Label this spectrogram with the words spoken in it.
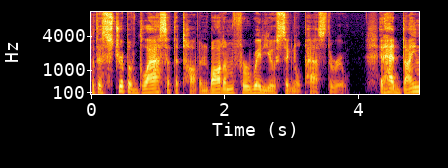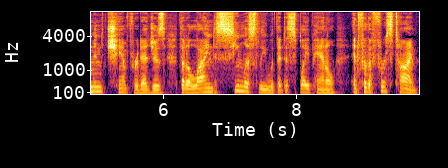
with a strip of glass at the top and bottom for radio signal pass-through. It had diamond chamfered edges that aligned seamlessly with the display panel, and for the first time,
